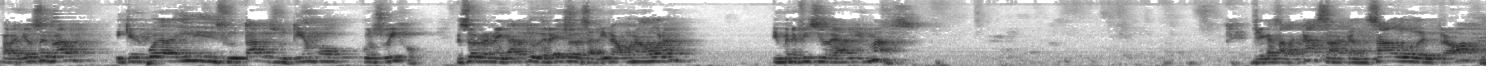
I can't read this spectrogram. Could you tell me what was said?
para yo cerrar y que él pueda ir y disfrutar de su tiempo con su hijo. Eso es renegar tu derecho de salir a una hora en beneficio de alguien más. Llegas a la casa cansado del trabajo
